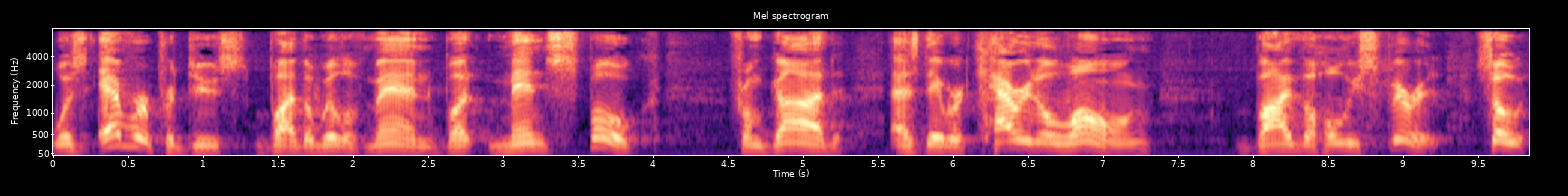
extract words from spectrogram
was ever produced by the will of man, but men spoke from God as they were carried along by the Holy Spirit. So,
